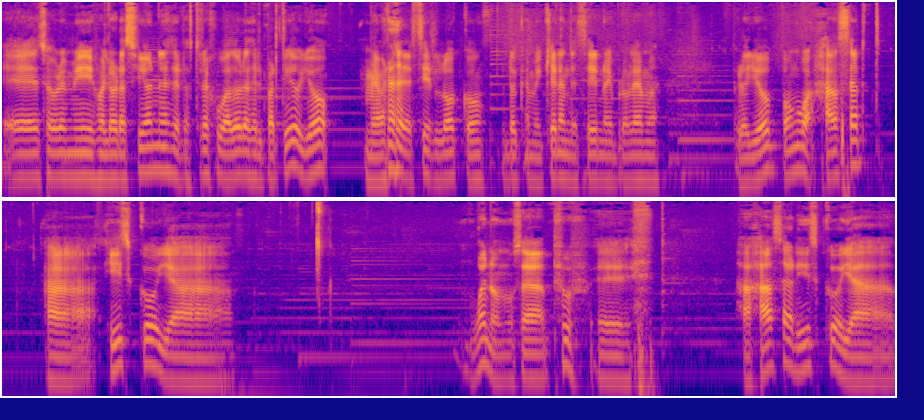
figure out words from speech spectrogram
Eh, sobre mis valoraciones de los tres jugadores del partido, yo me van a decir loco, lo que me quieran decir, no hay problema. Pero yo pongo a Hazard, a Isco y a. Bueno, o sea, eh, a Hazard, Isco y a.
